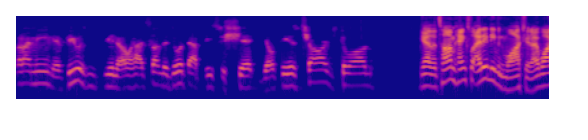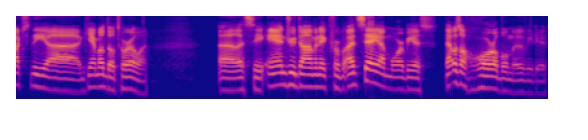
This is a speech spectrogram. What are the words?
But I mean, if he was, you know, had something to do with that piece of shit, guilty as charged, dog. yeah, the Tom Hanks one, I didn't even watch it. I watched the uh, Guillermo del Toro one. Uh, let's see. Andrew Dominik for, I'd say uh, Morbius. That was a horrible movie, dude.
